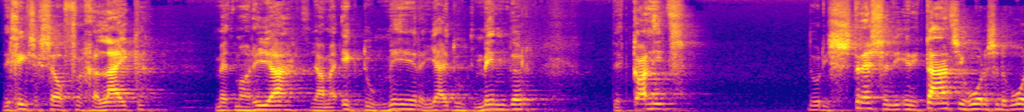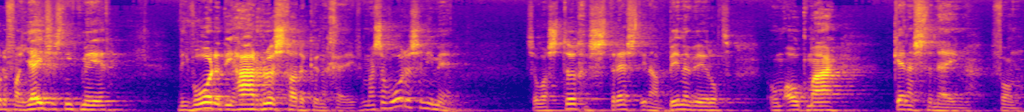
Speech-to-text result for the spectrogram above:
Die ging zichzelf vergelijken met Maria. Ja, maar ik doe meer en jij doet minder. Dit kan niet. Door die stress en die irritatie hoorden ze de woorden van Jezus niet meer. Die woorden die haar rust hadden kunnen geven. Maar ze hoorden ze niet meer. Ze was te gestrest in haar binnenwereld om ook maar kennis te nemen van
